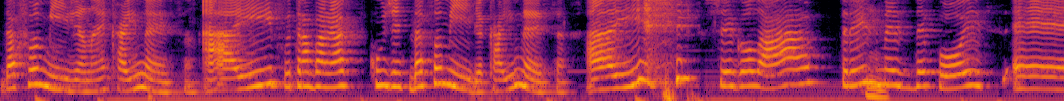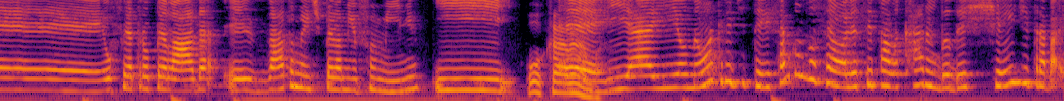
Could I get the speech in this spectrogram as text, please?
da família, né? Caí nessa. Aí fui trabalhar com gente da família, caí nessa. Aí chegou lá, Três Sim. meses depois, é... eu fui atropelada exatamente pela minha família. E. Pô, caramba! É, e aí eu não acreditei. Sabe quando você olha assim e fala: caramba, eu deixei de trabalhar.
